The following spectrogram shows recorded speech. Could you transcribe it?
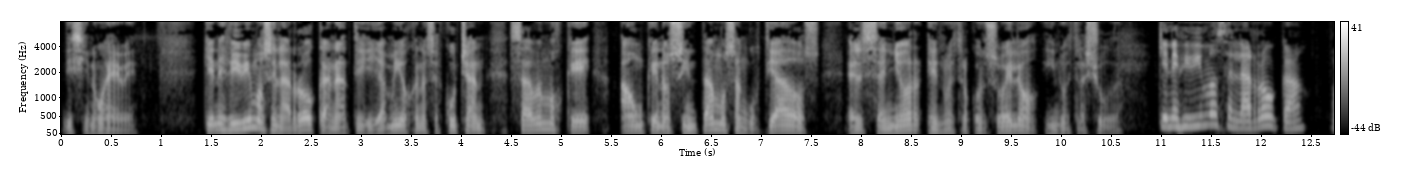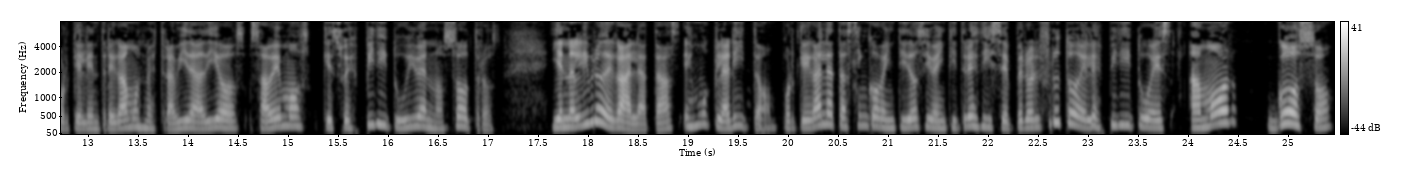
19. Quienes vivimos en la roca, Nati, y amigos que nos escuchan, sabemos que, aunque nos sintamos angustiados, el Señor es nuestro consuelo y nuestra ayuda. Quienes vivimos en la roca, porque le entregamos nuestra vida a Dios, sabemos que su espíritu vive en nosotros. Y en el libro de Gálatas es muy clarito, porque Gálatas 5, 22 y 23 dice, pero el fruto del espíritu es amor, gozo,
